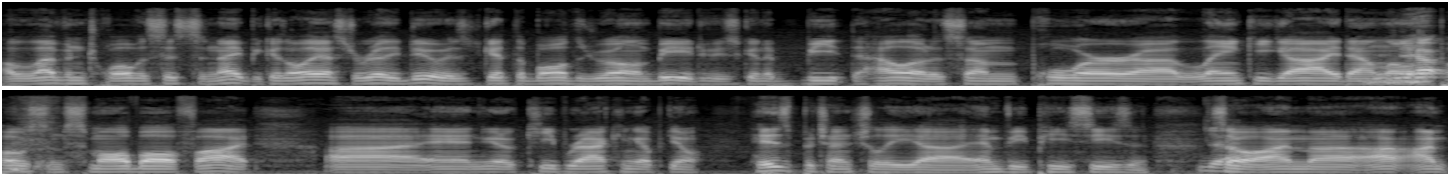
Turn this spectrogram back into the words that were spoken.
11, 12 assists a night because all he has to really do is get the ball to Joel Embiid, who's going to beat the hell out of some poor uh, lanky guy down low Yep. the post, some small ball five, uh, and you know keep racking up you know his potentially uh, MVP season. Yeah. So I'm uh, I, I'm.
